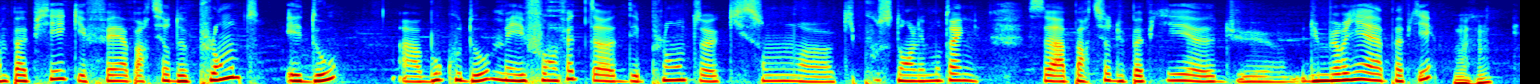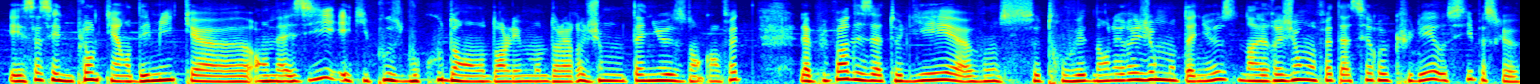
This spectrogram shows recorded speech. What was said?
un papier qui est fait à partir de plantes et d'eau, euh, beaucoup d'eau, mais il faut en fait des plantes qui sont qui poussent dans les montagnes. C'est à partir du papier du, du mûrier à papier. Mhm. Et ça, c'est une plante qui est endémique euh, en Asie et qui pousse beaucoup dans, dans les, dans les régions montagneuses. Donc, en fait, la plupart des ateliers euh, vont se trouver dans les régions montagneuses, dans les régions en fait assez reculées aussi, parce que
